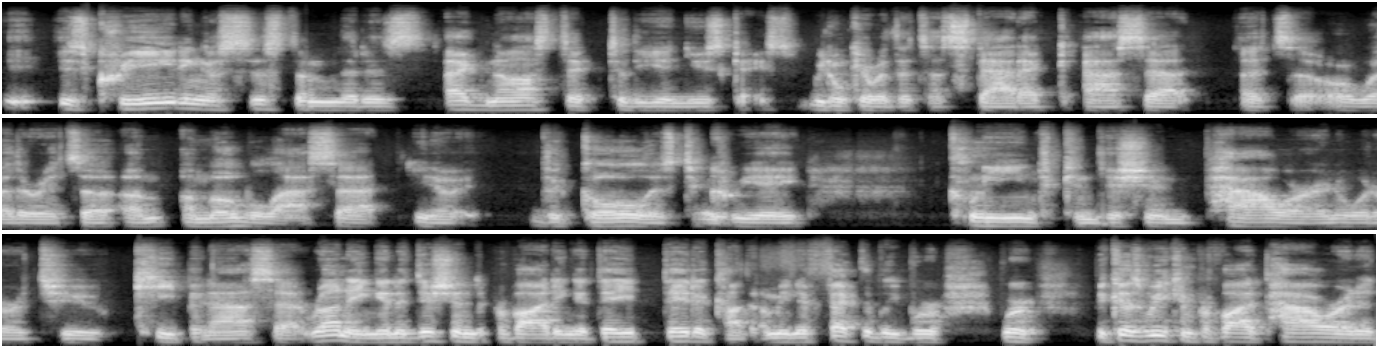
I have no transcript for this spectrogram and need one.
is creating a system that is agnostic to the end use case. We don't care whether it's a static asset, it's a, or whether it's a, a, a mobile asset. You know, the goal is to mm. create cleaned conditioned power in order to keep an asset running in addition to providing a data, data content. I mean effectively we're we're because we can provide power in a,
